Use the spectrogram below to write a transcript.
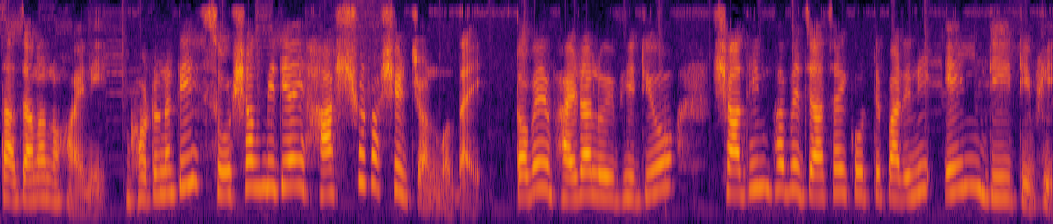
তা জানানো হয়নি। ঘটনাটি সোশ্যাল মিডিয়ায় হাস্যরসের জন্ম দেয়। তবে ভাইরাল ওই ভিডিও স্বাধীনভাবে যাচাই করতে পারেনি এনডিটিভি।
